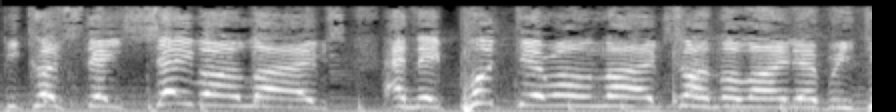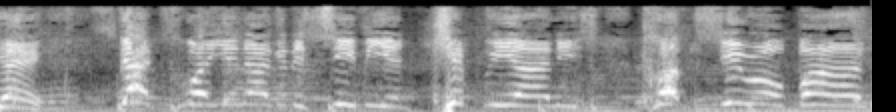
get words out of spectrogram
because they save our lives and they put their own lives on the line every day. That's why you're not going to see me at Cipriani's, Club Zero Bond,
